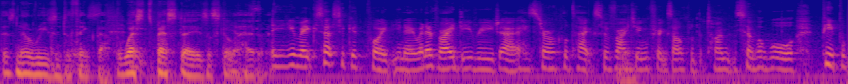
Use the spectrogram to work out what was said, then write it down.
there's no reason to think that. The West's best days are still ahead of it. You make such a good point. You know, whenever I do read uh, historical texts of writing, for example, at the time of the Civil War, people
